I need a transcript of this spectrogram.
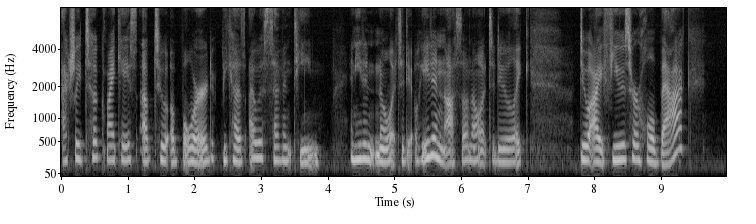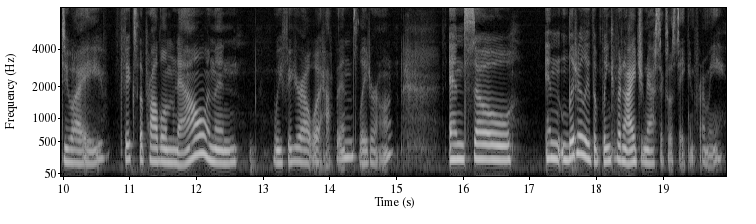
actually took my case up to a board because I was 17 and he didn't know what to do. He didn't also know what to do. Like, do I fuse her whole back? Do I fix the problem now and then we figure out what happens later on? And so, in literally the blink of an eye, gymnastics was taken from me.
